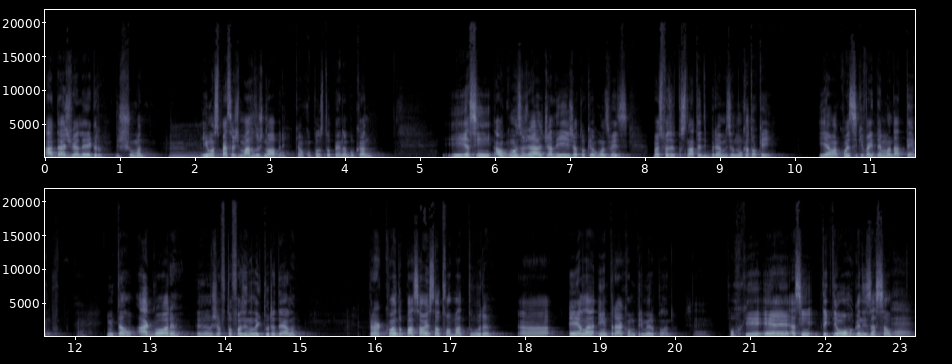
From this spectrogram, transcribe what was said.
A Adagio Alegro, de Schumann. Hum. E umas peças de Marlos Nobre, que é um compositor pernambucano. E, assim, algumas eu já, já li, já toquei algumas vezes. Mas, por exemplo, a Sonata de Brahms eu nunca toquei. E é uma coisa que vai demandar tempo. É. Então, agora, eh, eu já estou fazendo a leitura dela. Para quando passar o resultado de formatura, uh, ela entrar como primeiro plano. Certo. Porque, é, assim, tem que ter uma organização é.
